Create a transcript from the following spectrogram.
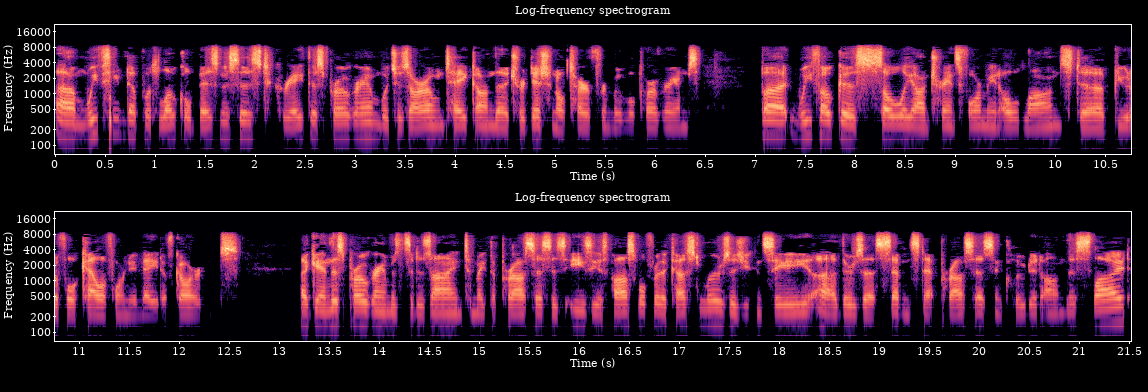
Um, we've teamed up with local businesses to create this program, which is our own take on the traditional turf removal programs. But we focus solely on transforming old lawns to beautiful California native gardens. Again, this program is designed to make the process as easy as possible for the customers. As you can see, uh, there's a seven-step process included on this slide.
